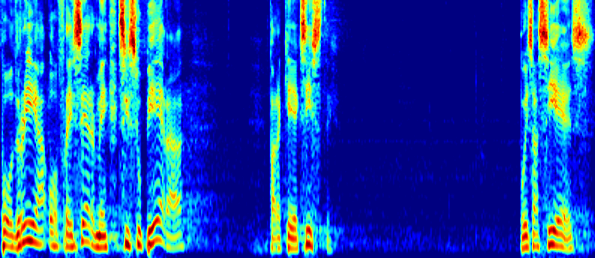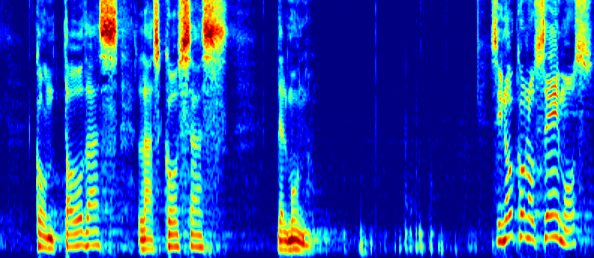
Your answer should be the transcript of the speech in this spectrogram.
podría ofrecerme si supiera para qué existe. Pues así es con todas las cosas del mundo. Si no conocemos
